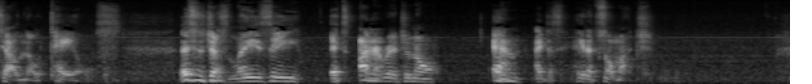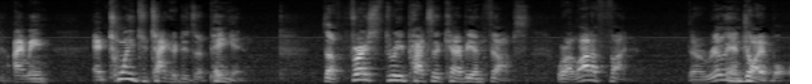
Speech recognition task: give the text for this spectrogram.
Tell No Tales. This is just lazy, it's unoriginal, and I just hate it so much. I mean, in 22 Tiger Dude's opinion, the first three Pirates of the Caribbean films were a lot of fun. They were really enjoyable.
